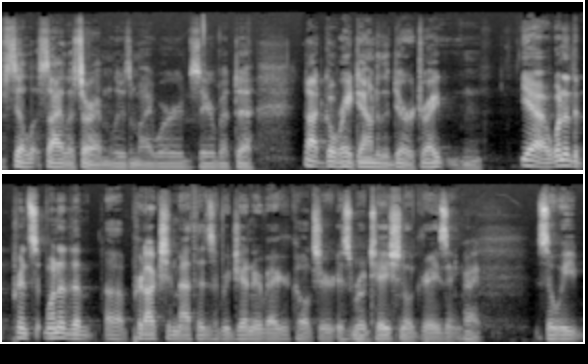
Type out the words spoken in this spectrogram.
sil- silage. Sorry, I'm losing my words here, but uh, not go right down to the dirt, right? And, Yeah, one of the princi- one of the uh, production methods of regenerative agriculture is rotational grazing. right. So we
